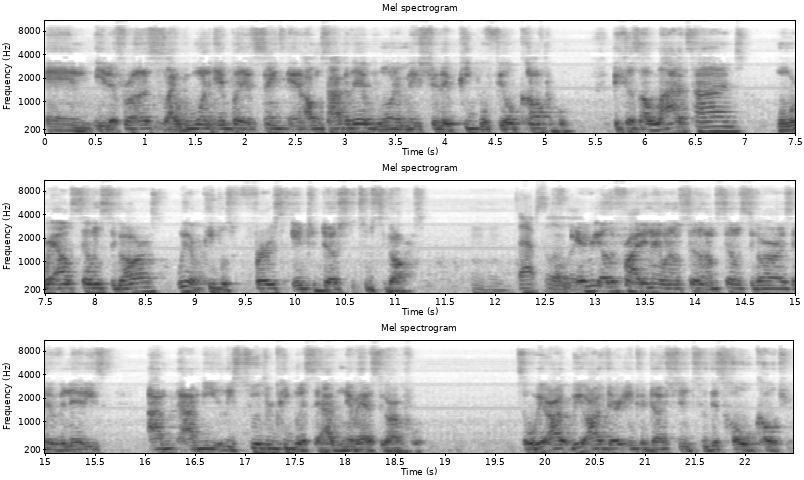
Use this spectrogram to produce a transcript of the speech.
And you know, for us, it's like we want to, but at the same, and on top of that, we want to make sure that people feel comfortable because a lot of times when we're out selling cigars, we are people's first introduction to cigars. Mm-hmm. Absolutely. Every other Friday night when I'm selling, I'm selling cigars at Vanetti's, I'm, I meet at least two or three people that say I've never had a cigar before. So we are we are their introduction to this whole culture,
